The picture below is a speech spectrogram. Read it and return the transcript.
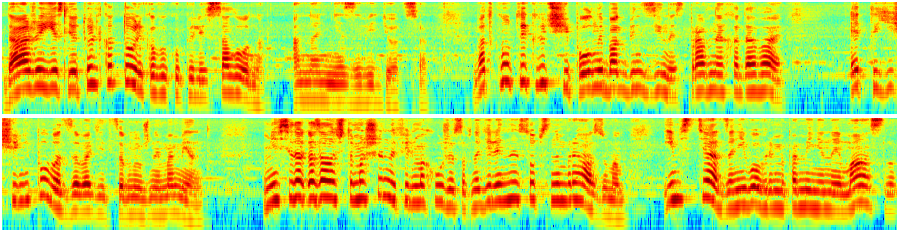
Даже если только-только выкупили из салона, она не заведется. Воткнутые ключи, полный бак бензина, исправная ходовая – это еще не повод заводиться в нужный момент – мне всегда казалось, что машины в фильмах ужасов наделены собственным разумом. Им мстят за не вовремя помененное масло.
